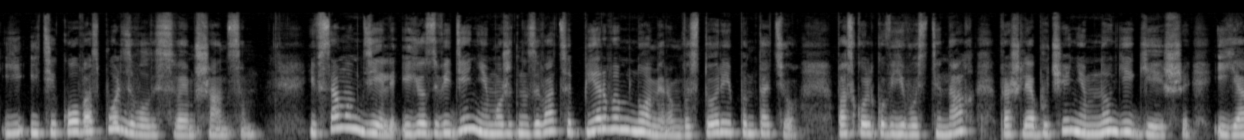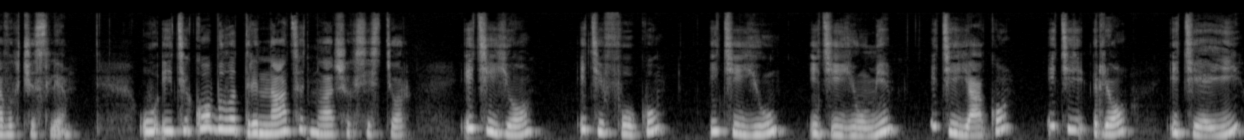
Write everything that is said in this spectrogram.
и Итико воспользовалась своим шансом. И в самом деле ее заведение может называться первым номером в истории Пантатё, поскольку в его стенах прошли обучение многие гейши, и я в их числе. У Итико было 13 младших сестер. Итиё, Итифуку, Итию, Итиюми, Итияко, Итирё, Итиаи,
